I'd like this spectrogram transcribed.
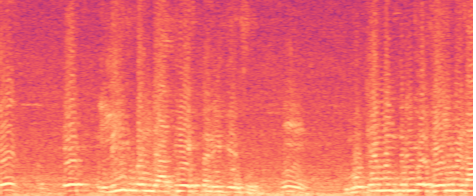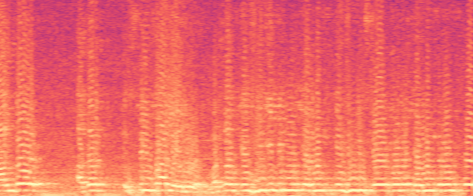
ये एक लीग बन जाती है एक तरीके से। हम्म। मुख्यमंत्री को जेल में डाल दो अगर इस्तीफा ले लो। मतलब किसी की भी मुख्यमंत्री किसी भी स्टेट को मुख्यमंत्री को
